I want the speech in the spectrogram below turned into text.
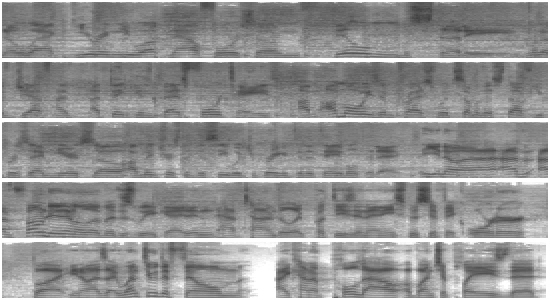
Nowak, gearing you up now for some film study. One of Jeff, I, I think, his best fortes. I'm, I'm always impressed with some of the stuff you present here, so I'm interested to see what you're bringing to the table today. You know, I, I've, I've phoned it in a little bit this week. I didn't have time to like put these in any specific order, but you know, as I went through the film, I kind of pulled out a bunch of plays that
